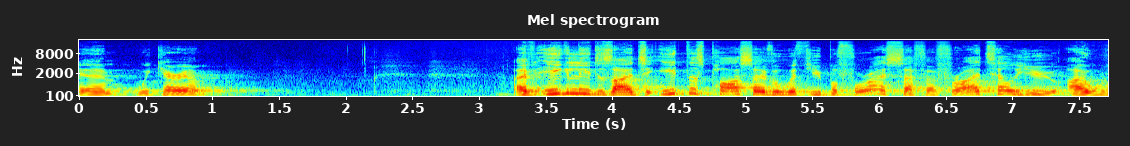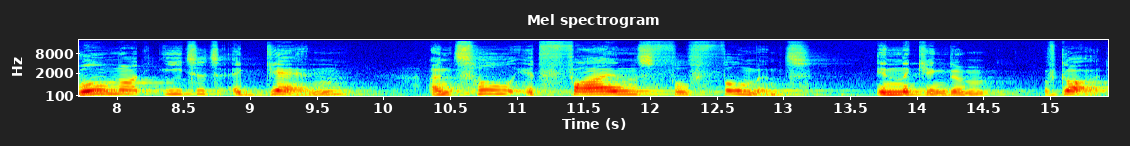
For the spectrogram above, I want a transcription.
Um, we carry on. I've eagerly desired to eat this Passover with you before I suffer, for I tell you, I will not eat it again until it finds fulfillment in the kingdom of God.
